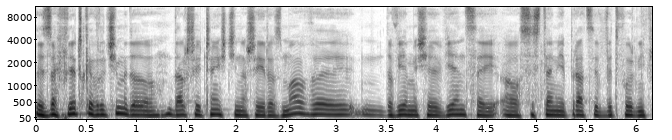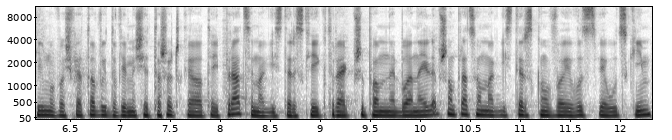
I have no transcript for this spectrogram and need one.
Za chwileczkę wrócimy do dalszej części naszej rozmowy. Dowiemy się więcej o systemie pracy w wytwórni filmów oświatowych. Dowiemy się troszeczkę o tej pracy magisterskiej, która, jak przypomnę, była najlepszą pracą magisterską w województwie łódzkim,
